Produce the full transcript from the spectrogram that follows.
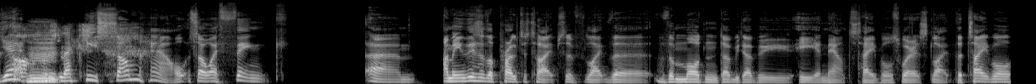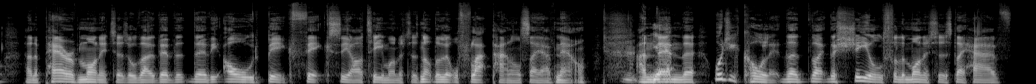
yeah, his he somehow. So I think, um, I mean, these are the prototypes of like the the modern WWE announce tables, where it's like the table and a pair of monitors. Although they're the, they're the old, big, thick CRT monitors, not the little flat panels they have now. And Yeah. then the what do you call it? The like the shield for the monitors they have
